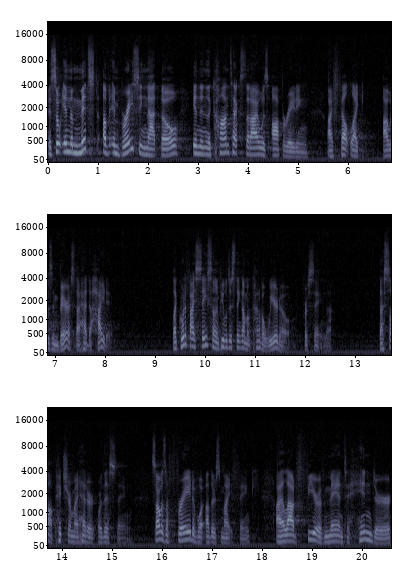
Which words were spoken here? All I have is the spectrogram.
And so, in the midst of embracing that, though, and in the context that I was operating, I felt like I was embarrassed. I had to hide it. Like, what if I say something, people just think I'm a, kind of a weirdo for saying that? I saw a picture in my head or, or this thing. So I was afraid of what others might think. I allowed fear of man to hinder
